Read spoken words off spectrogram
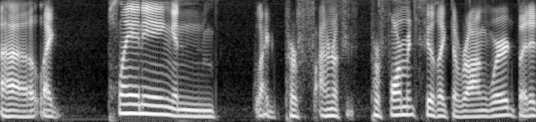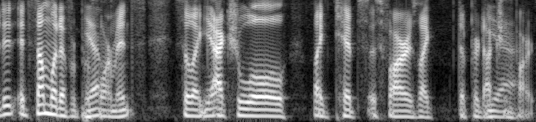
uh, like planning and like perf- I don't know if performance feels like the wrong word, but it, it's somewhat of a performance. So like actual like tips as far as like the production yeah. part.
